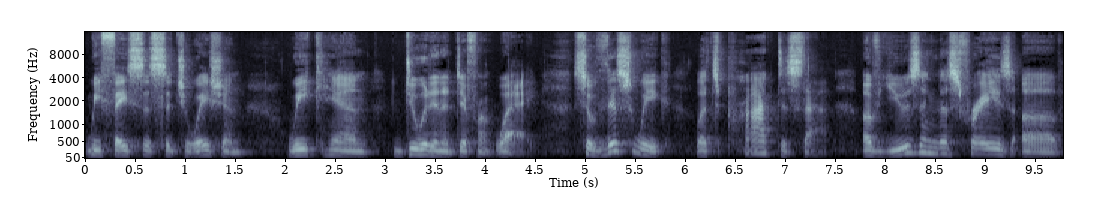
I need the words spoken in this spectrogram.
we face this situation, we can do it in a different way. So this week, let's practice that of using this phrase of,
